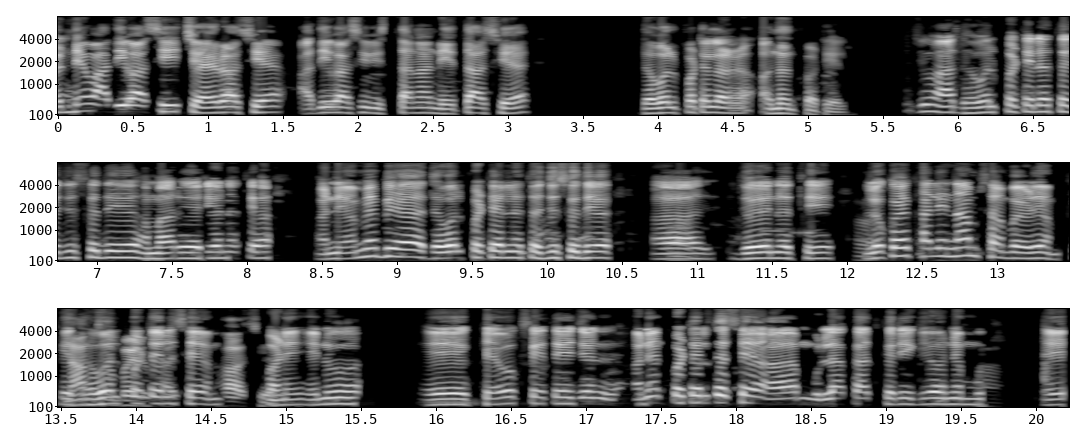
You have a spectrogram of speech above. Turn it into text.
બંને આદિવાસી ચહેરા છે આદિવાસી વિસ્તારના નેતા છે ધવલ પટેલ અને અનંત પટેલ. જો આ ધવલ પટેલે હજુ સુધી અમારા એરિયાને ત્યાં અને અમે બે ધવલ પટેલને હજુ સુધી જોયો નથી. લોકોએ ખાલી નામ સાંભળ્યું એમ કે ધવલ પટેલ છે એમ. પણ એનું એ કેવક છે તે અનંત પટેલ તો છે આ મુલાકાત કરી ગયો અને એ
